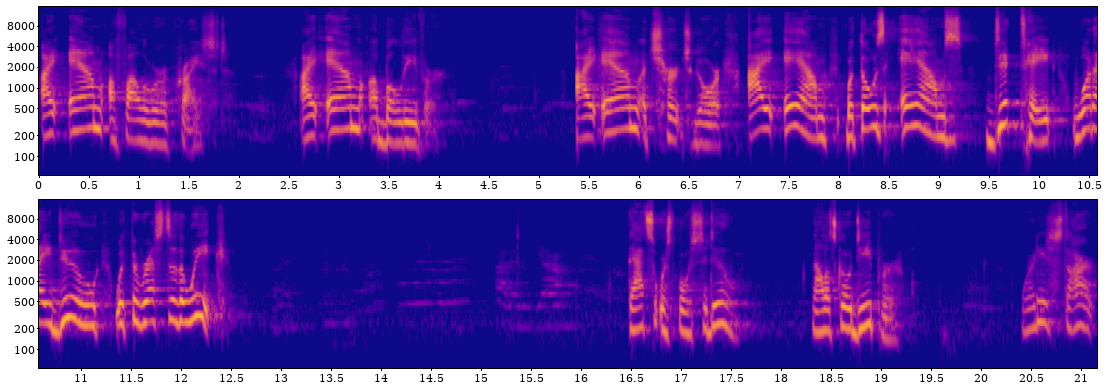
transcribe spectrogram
I am a follower of Christ. I am a believer. I am a churchgoer. I am, but those ams dictate what I do with the rest of the week. That's what we're supposed to do. Now let's go deeper. Where do you start?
